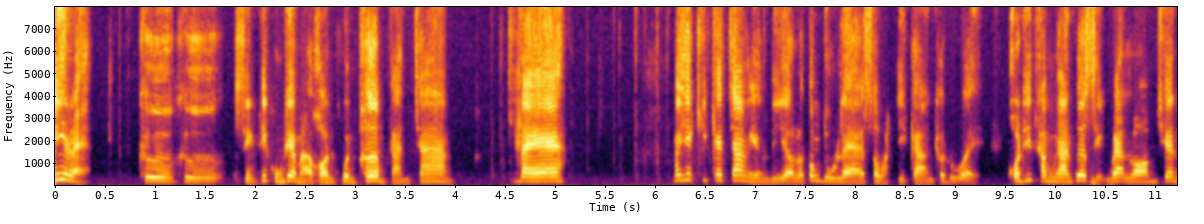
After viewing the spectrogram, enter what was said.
นี่แหละ คือคือสิ่งที่กรุงเทพมหานครควรเพิ่มการจ้าง แต่ไม่ใช่คิดแค่จ้างอย่างเดียว เราต้องดูแลสวัสดิการเขาด้วย คนที่ทำงานเพื่อสิ่งแวดล้อม เช่น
